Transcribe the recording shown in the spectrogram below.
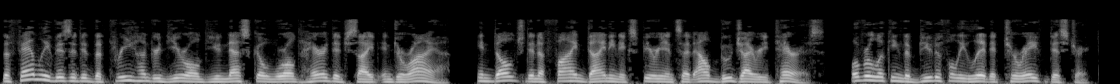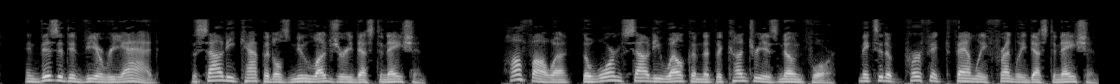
The family visited the 300-year-old UNESCO World Heritage Site in Diriyah, indulged in a fine dining experience at Al Bujairi Terrace, overlooking the beautifully lit at Taraif district, and visited via Riyadh, the Saudi capital's new luxury destination. Hafawa, the warm Saudi welcome that the country is known for, makes it a perfect family-friendly destination.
